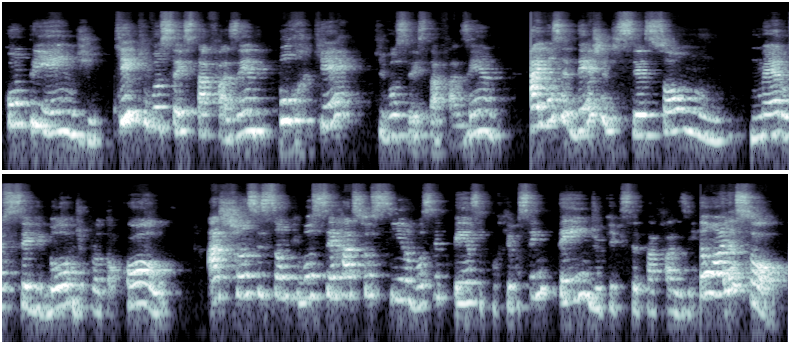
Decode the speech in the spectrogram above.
compreende o que, que você está fazendo e por que, que você está fazendo, aí você deixa de ser só um mero seguidor de protocolo. As chances são que você raciocina, você pensa, porque você entende o que, que você está fazendo. Então, olha só,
